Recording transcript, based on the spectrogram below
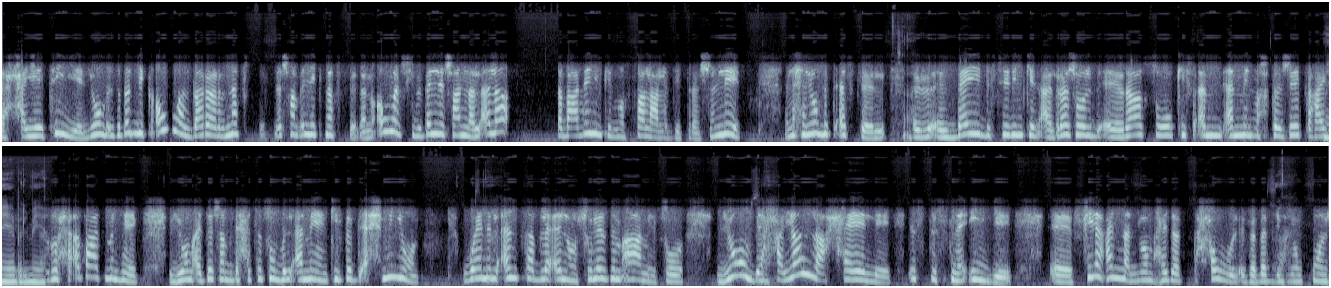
حياتية. اليوم إذا بدك أول ضرر نفسي ليش عم أقول لك نفسي؟ لأنه أول شيء ببلش عنا القلق بعدين يمكن نوصل على ال depression ليه؟ نحن اليوم بتأثر. البي بيصير يمكن الرجل راسه كيف أمن محتاجات روح أبعد من هيك. اليوم قديش عم بدي أحسسهم بالأمان؟ كيف بدي أحميهم؟ وين الأنسب لهم شو لازم أعمل؟ سو اليوم بحيالله حالة استثنائية. آه، في عندنا اليوم هذا التحول إذا بدك اليوم نكون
